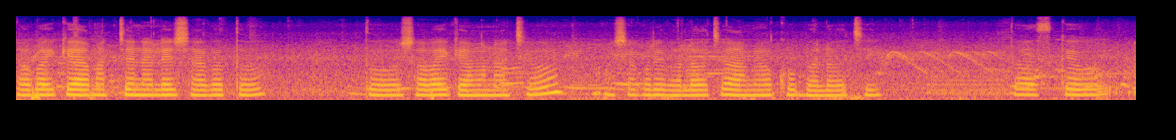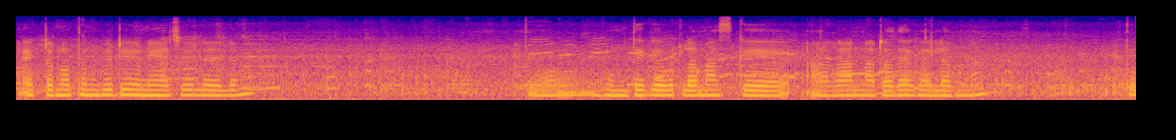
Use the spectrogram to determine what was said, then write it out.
সবাইকে আমার চ্যানেলে স্বাগত। তো সবাই কেমন আছো? আশা করি ভালো আছো, আমিও খুব ভালো আছি। তো আজকেও একটা নতুন ভিডিও নিয়ে চলে এলাম। তো ঘুম থেকে উঠলাম, আজকে আর রান্নাটা দেখাইলাম না। তো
